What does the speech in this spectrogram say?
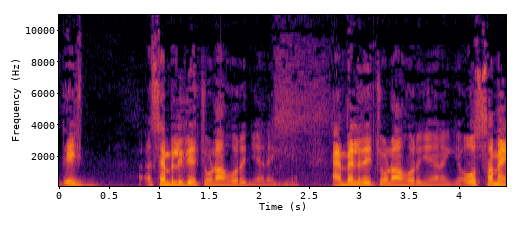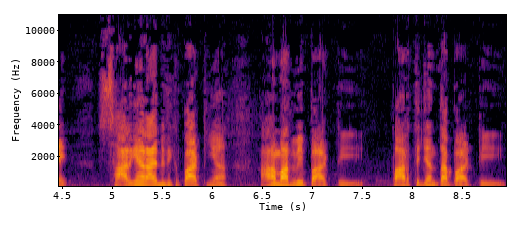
ਦੇਸ਼ ਅਸੈਂਬਲੀ ਦੀਆਂ ਚੋਣਾਂ ਹੋ ਰਹੀਆਂ ਨੇਗੀਆਂ ਐਮਐਲਏ ਦੀਆਂ ਚੋਣਾਂ ਹੋ ਰਹੀਆਂ ਨੇਗੀਆਂ। ਉਸ ਸਮੇਂ ਸਾਰੀਆਂ ਰਾਜਨੀਤਿਕ ਪਾਰਟੀਆਂ, Aam Aadmi party, Bharatiya Janata party,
